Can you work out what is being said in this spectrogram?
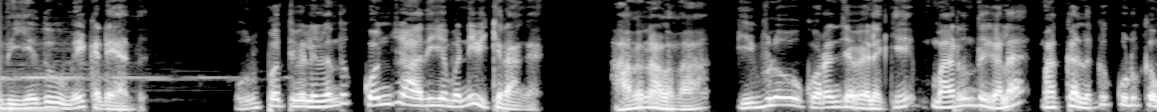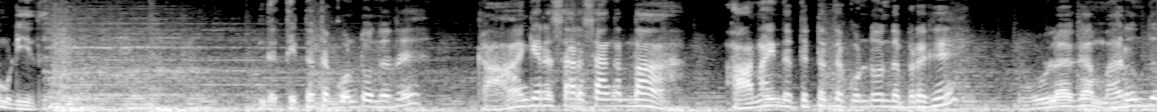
இது எதுவுமே கிடையாது. உற்பத்தி விலையிலேருந்து கொஞ்சம் அதிகம் பண்ணி விற்கிறாங்க அதனால தான் இவ்வளவு குறைஞ்ச விலைக்கு மருந்துகளை மக்களுக்கு கொடுக்க முடியுது. இந்த திட்டத்தை கொண்டு வந்தது காங்கிரஸ் அரசாங்கம் தான். ஆனால் இந்த திட்டத்தை கொண்டு வந்த பிறகு உலக மருந்து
